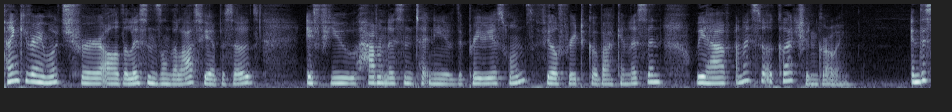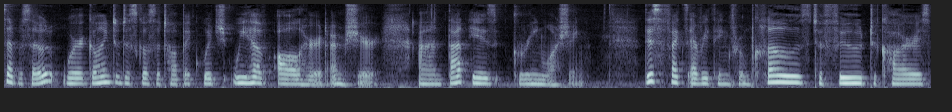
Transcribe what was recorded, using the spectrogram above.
Thank you very much for all the listens on the last few episodes. If you haven't listened to any of the previous ones, feel free to go back and listen. We have a nice little collection growing. In this episode, we're going to discuss a topic which we have all heard, I'm sure, and that is greenwashing. This affects everything from clothes to food to cars,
